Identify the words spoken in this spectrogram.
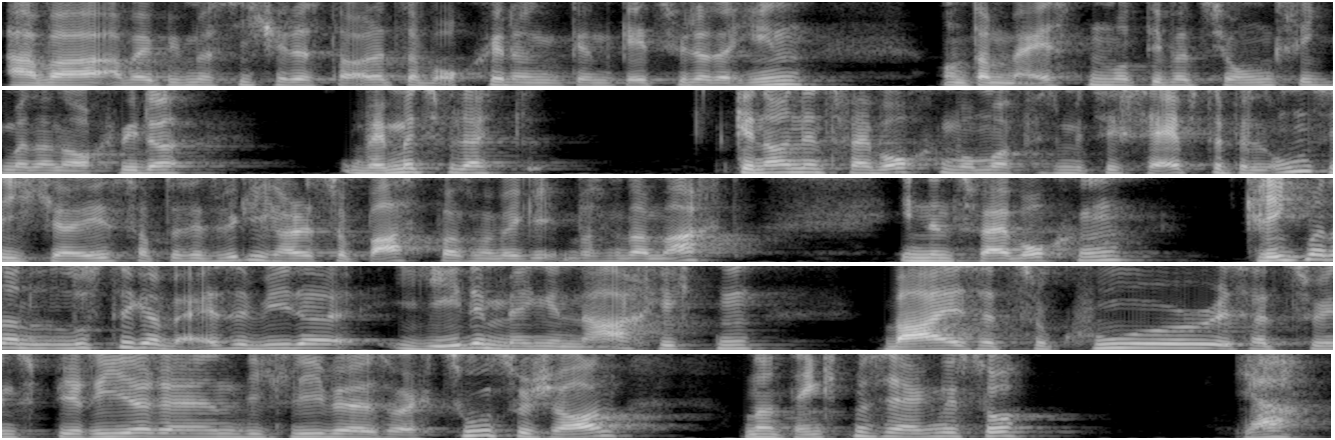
Aber, aber ich bin mir sicher, das dauert jetzt eine Woche, dann, dann geht es wieder dahin. Und am meisten Motivation kriegt man dann auch wieder, wenn man jetzt vielleicht genau in den zwei Wochen, wo man mit sich selbst ein bisschen unsicher ist, ob das jetzt wirklich alles so passt, was man, wirklich, was man da macht, in den zwei Wochen kriegt man dann lustigerweise wieder jede Menge Nachrichten. War es halt so cool, ist halt so inspirierend, ich liebe es, euch zuzuschauen. Und dann denkt man sich eigentlich so, ja,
